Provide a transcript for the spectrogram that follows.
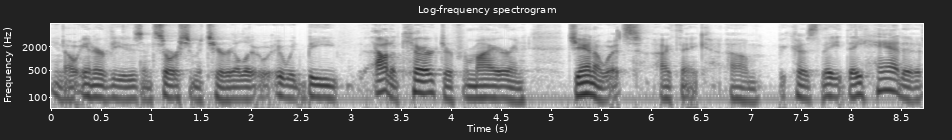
you know interviews and source material, it, it would be out of character for Mayer and Janowitz, I think, um, because they they had a,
